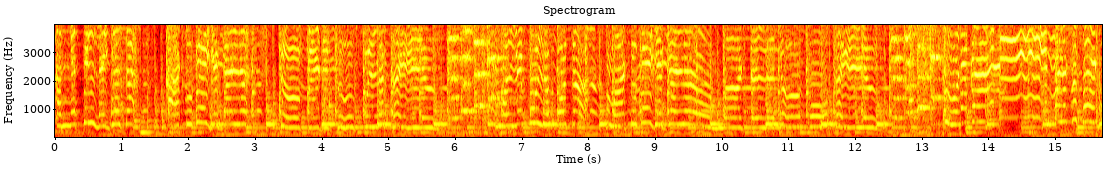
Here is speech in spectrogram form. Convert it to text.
కన్నె పిల్ల ఎద కాటు వేయగల చూపిడి చూపుల కళ్ళు. మల్లె పూల పొద మాటు వేయగల మాటలలో పోకళ్ళు. చూడగానే మనసు పడ్డ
